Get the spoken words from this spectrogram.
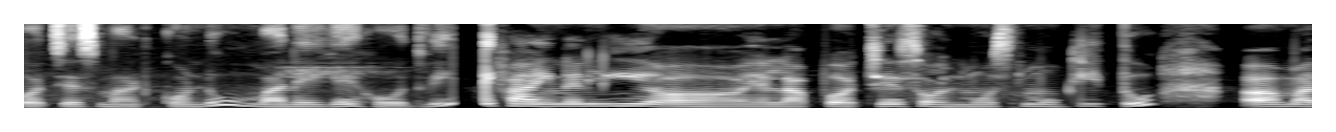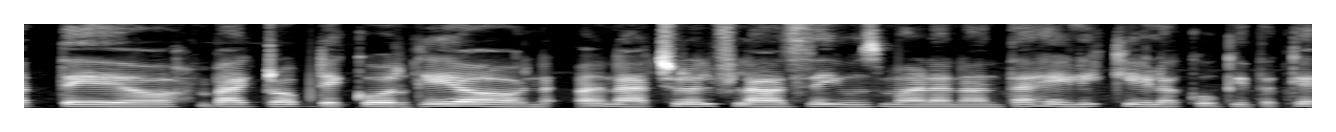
ಪರ್ಚೇಸ್ ಮಾಡಿಕೊಂಡು ಮನೆಗೆ ಹೋದ್ವಿ. ಫೈನಲಿ ಎಲ್ಲ ಪರ್ಚೇಸ್ ಆಲ್ಮೋಸ್ಟ್ ಮುಗೀತು. ಮತ್ತು ಬ್ಯಾಕ್ ಡ್ರಾಪ್ ಡೆಕೋರ್ಗೆ ನ್ಯಾಚುರಲ್ ಫ್ಲವರ್ಸೇ ಯೂಸ್ ಮಾಡೋಣ ಅಂತ ಹೇಳಿ ಕೇಳಕ್ಕೆ ಹೋಗಿದ್ದಕ್ಕೆ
